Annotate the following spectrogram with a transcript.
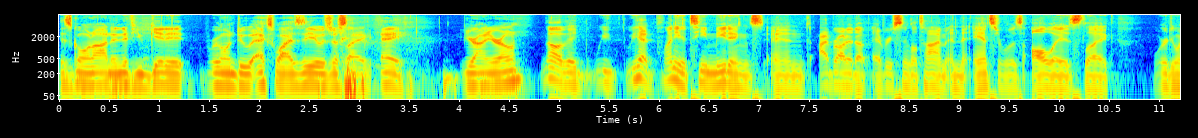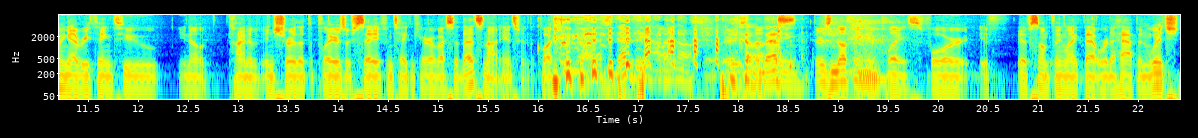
is going on, and if you get it, we're going to do X, Y, Z. It was just like, hey, you're on your own. No, they we we had plenty of team meetings, and I brought it up every single time, and the answer was always like, "We're doing everything to you know kind of ensure that the players are safe and taken care of." I said, "That's not answering the question." That's definitely not enough. there's, No, nothing, there's nothing in place for if if something like that were to happen. Which,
